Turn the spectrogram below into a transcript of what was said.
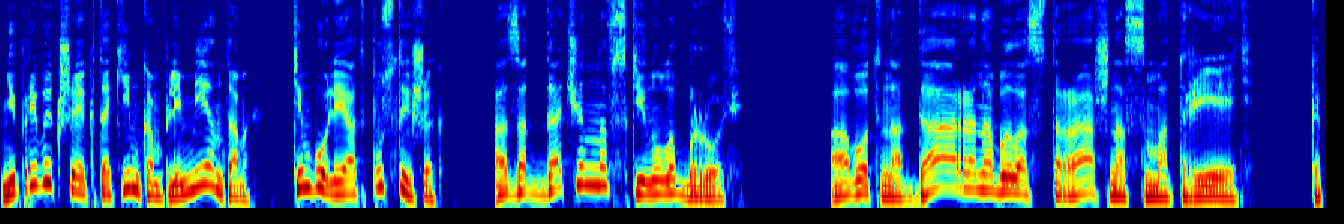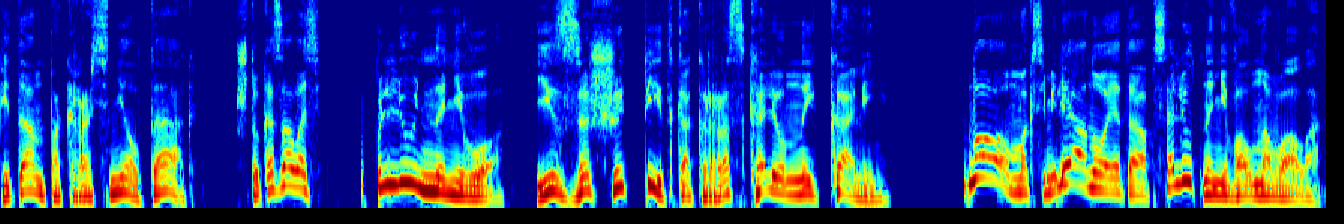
не привыкшая к таким комплиментам, тем более от пустышек, озадаченно вскинула бровь. А вот на Даррена было страшно смотреть. Капитан покраснел так, что казалось, плюнь на него и зашипит, как раскаленный камень. Но Максимилиану это абсолютно не волновало.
